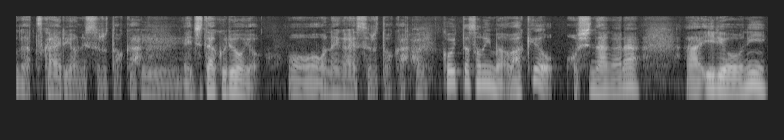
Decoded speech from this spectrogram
が使えるようにするとか、えー、自宅療養をお願いするとか、はい、こういったその今分けをしながらあ医療に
